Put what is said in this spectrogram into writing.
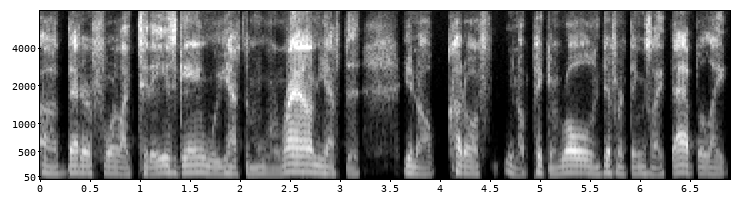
uh, better for like today's game where you have to move around, you have to, you know, cut off, you know, pick and roll and different things like that. But like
